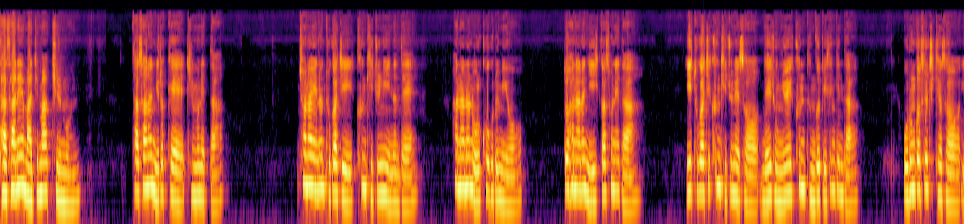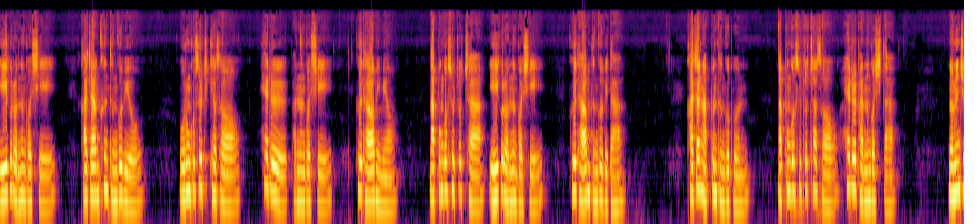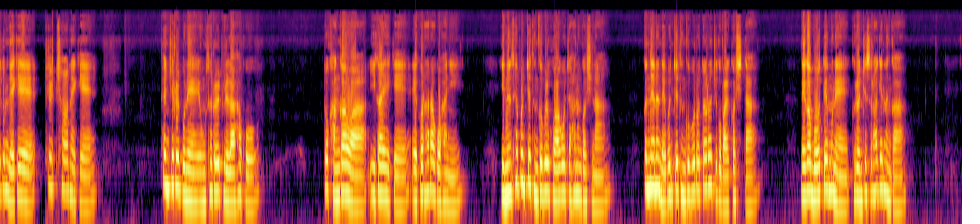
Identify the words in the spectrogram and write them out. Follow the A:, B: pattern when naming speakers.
A: 다산의 마지막 질문 다산은 이렇게 질문했다. 천하에는 두 가지 큰 기준이 있는데 하나는 옳고 그름이요. 또 하나는 이익과 손해다. 이 두 가지 큰 기준에서 네 종류의 큰 등급이 생긴다. 옳은 것을 지켜서 이익을 얻는 것이 가장 큰 등급이요. 옳은 것을 지켜서 해를 받는 것이 그 다음이며 나쁜 것을 쫓아 이익을 얻는 것이 그 다음 등급이다. 가장 나쁜 등급은 나쁜 것을 쫓아서 해를 받는 것이다. 너는 지금 내게 필천에게 편지를 보내 용서를 빌라 하고 또 강가와 이가에게 애걸하라고 하니 이는 세 번째 등급을 구하고자 하는 것이나 끝내는 네 번째 등급으로 떨어지고 말 것이다. 내가 무엇 때문에 그런 짓을 하겠는가?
